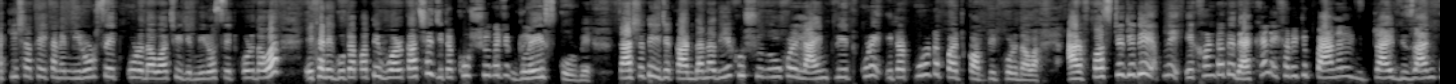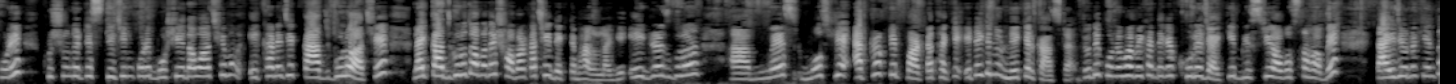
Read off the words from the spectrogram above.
একই সাথে এখানে মিরর সেট করে দেওয়া আছে যে মিরর সেট করে দেওয়া, এখানে গোটাপাতি ওয়ার্ক আছে যেটা খুব সুন্দর একটা গ্লেজ করবে। তার সাথে এই যে কারদানা দিয়ে খুব সুন্দর করে লাইন ক্রিয়েট করে এটার পুরোটা পার্ট কমপ্লিট করে দেওয়া। আর ফার্স্টে যদি আপনি এখানটাতে দেখেন, এখানে একটু প্যানেল টাইপ ডিজাইন করে খুব সুন্দর একটা স্টিচিং করে বসিয়ে দেওয়া আছে এখানে যে কাজগুলো আছে লাইক কাজগুলো তো আমাদের সবার কাছেই দেখতে ভালো লাগে। এই ড্রেসগুলোর মোস্ট যে অ্যাট্রাকটিভ পার্টটা থাকে, এটাই কিন্তু নেকের কাজটা। যদি কোনোভাবে এখান থেকে খুলে যায়, কি বৃষ্টির অবস্থা হবে, তাই জন্য কিন্তু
